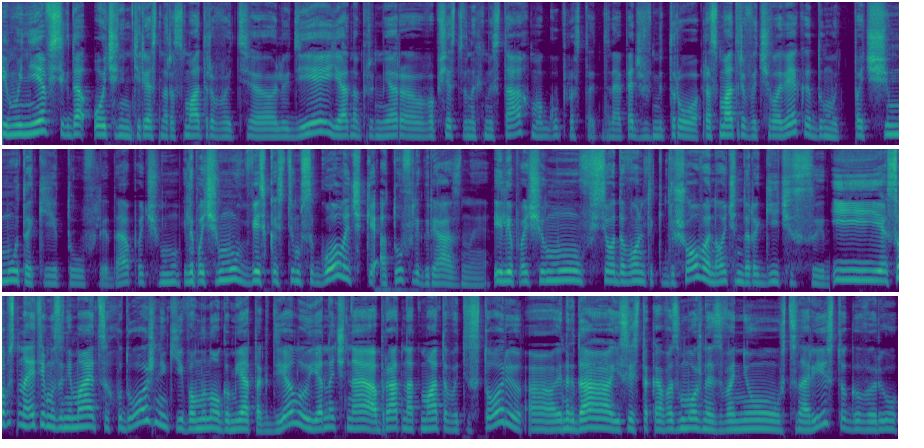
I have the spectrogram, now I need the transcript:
И мне всегда очень интересно рассматривать э, людей. Я, например, э, в общественных местах могу просто, не знаю, опять же, в метро рассматривать человека и думать, почему такие туфли, да, почему... Или почему весь костюм с иголочки, а туфли грязные. Или почему все довольно-таки дешевое, но очень дорогие часы. И, собственно, этим и занимаются художники. Во многом я так делаю. Я начинаю обратно отматывать историю. А, иногда, если есть такая возможность, звоню сценаристу, говорю,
